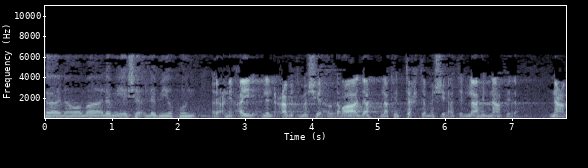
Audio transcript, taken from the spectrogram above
كان وما لم يشأ لم يكن. يعني أي للعبد مشيئة وإرادة لكن تحت مشيئة الله النافذة. نعم.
